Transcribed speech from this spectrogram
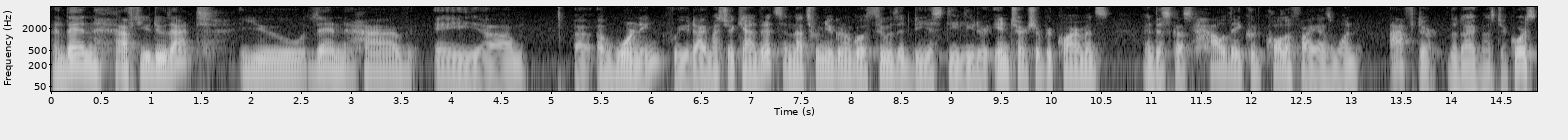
And then after you do that, you then have a, um, a, a, warning for your dive master candidates, and that's when you're going to go through the DSD leader internship requirements and discuss how they could qualify as one after the dive master course.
